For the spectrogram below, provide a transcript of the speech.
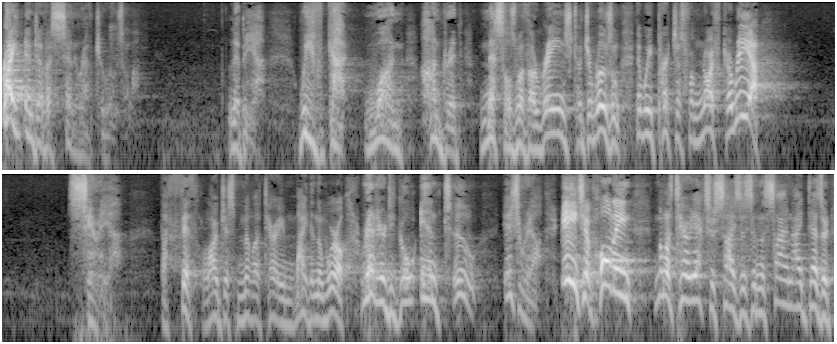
right into the center of Jerusalem. Libya, we've got 100 missiles with a range to Jerusalem that we purchased from North Korea. Syria, the fifth largest military might in the world, ready to go into Israel. Egypt holding military exercises in the Sinai desert.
